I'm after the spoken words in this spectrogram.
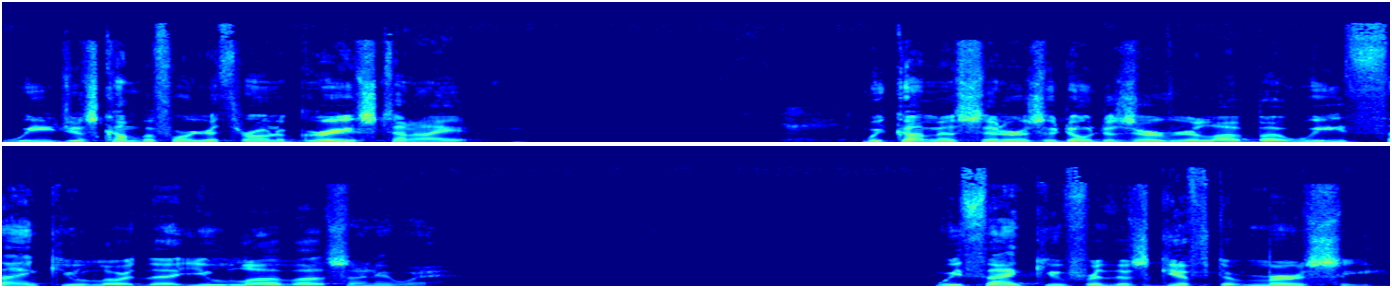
We just come before your throne of grace tonight. We come as sinners who don't deserve your love, but we thank you, Lord, that you love us anyway. We thank you for this gift of mercy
